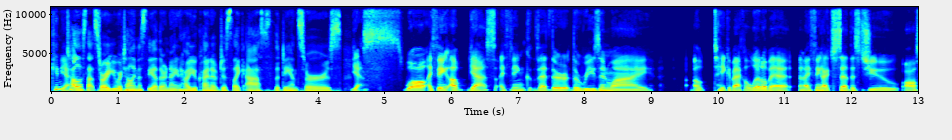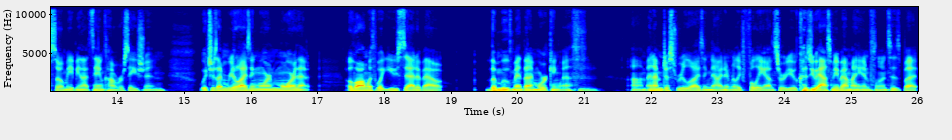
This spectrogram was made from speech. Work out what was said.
Can you Yeah. tell us that story? You were telling us the other night how you kind of just like asked the dancers. Yes. Well, I think uh, yes, I think that the the reason why I'll take it back a little bit, and I think I said this to you also, maybe in that same conversation, which is I'm realizing more and more that along with what you said about the movement that I'm working with, Mhm. um, and I'm just realizing now I didn't really fully answer you because you asked me about my influences, but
